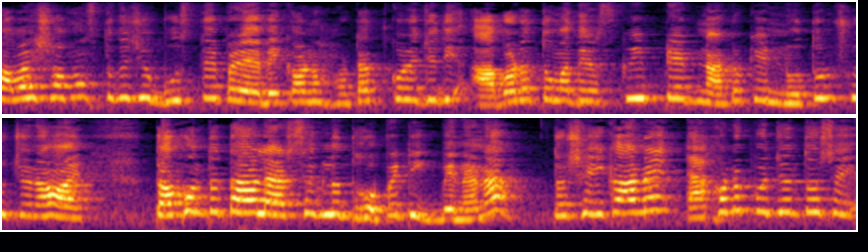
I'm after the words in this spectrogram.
সবাই সমস্ত কিছু বুঝতে পেরে যাবে, কারণ হঠাৎ করে যদি আবারও তোমাদের স্ক্রিপ্টেড নাটকের নতুন সূচনা হয়, তখন তো তাহলে আর সেগুলো ধোপে টিকবে না না? তো সেই কারণে এখনও পর্যন্ত সেই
